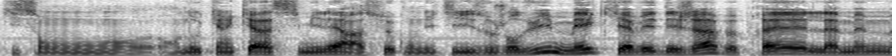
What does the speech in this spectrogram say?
qui sont en aucun cas similaires à ceux qu'on utilise aujourd'hui, mais qui avaient déjà à peu près la même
